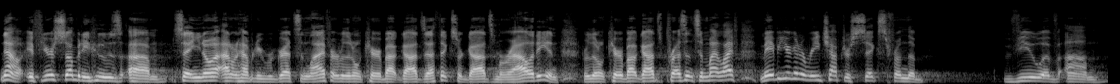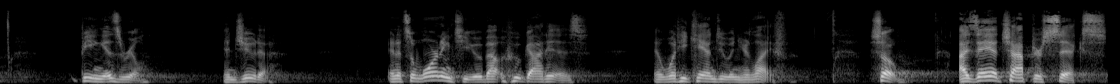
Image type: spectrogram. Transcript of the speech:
Now, if you're somebody who's um, saying, you know what, I don't have any regrets in life, I really don't care about God's ethics or God's morality, and really don't care about God's presence in my life, maybe you're going to read chapter 6 from the view of um, being Israel and Judah. And it's a warning to you about who God is and what he can do in your life. So, Isaiah chapter 6.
